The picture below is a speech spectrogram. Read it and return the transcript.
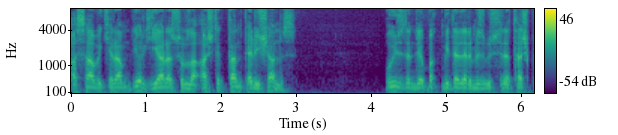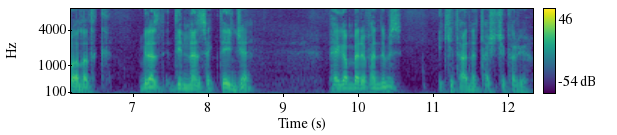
Ashab-ı kiram diyor ki ya Resulallah açlıktan perişanız. O yüzden diyor bak midelerimizin üstüne taş bağladık. Biraz dinlensek deyince Peygamber Efendimiz iki tane taş çıkarıyor.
